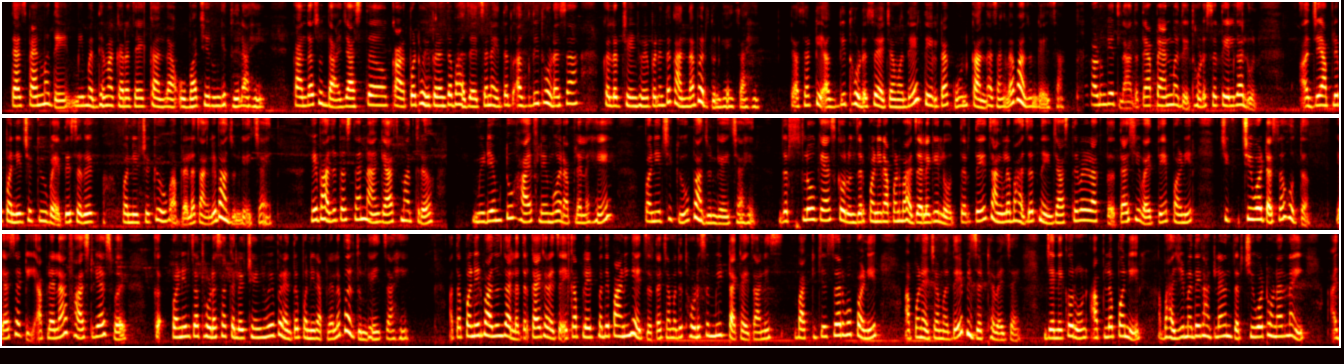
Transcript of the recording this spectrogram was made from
त्याच पॅनमध्ये मी मध्यम आकाराचा एक कांदा उभा चिरून घेतलेला आहे. कांदासुद्धा जास्त काळपट होईपर्यंत भाजायचा नाही तर अगदी थोडासा कलर चेंज होईपर्यंत कांदा परतून घ्यायचा आहे. त्यासाठी अगदी थोडंसं याच्यामध्ये तेल टाकून कांदा चांगला भाजून घ्यायचा. काढून घेतला तर त्या पॅनमध्ये थोडंसं तेल घालून जे आपले पनीरचे क्यूब आहेत ते सगळे पनीरचे क्यूब आपल्याला चांगले भाजून घ्यायचे आहेत. हे भाजत असताना गॅस मात्र मीडियम टू हाय फ्लेमवर आपल्याला हे पनीरचे क्यूब भाजून घ्यायचे आहेत. जर स्लो गॅस करून जर पनीर आपण भाजायला गेलो तर ते चांगलं भाजत नाही जास्त वेळ लागतं. त्याशिवाय ते पनीर चि चिवट असं होतं. यासाठी आपल्याला फास्ट गॅसवर क पनीरचा थोडासा कलर चेंज होईपर्यंत पनीर आपल्याला परतून घ्यायचं आहे. आता पनीर भाजून झालं तर काय करायचं? एका प्लेटमध्ये पाणी घ्यायचं. त्याच्यामध्ये थोडंसं मीठ टाकायचं आणि बाकीचे सर्व पनीर आपण याच्यामध्ये भिजत ठेवायचं आहे. जेणेकरून आपलं पनीर भाजीमध्ये घातल्यानंतर चिवट होणार नाही.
